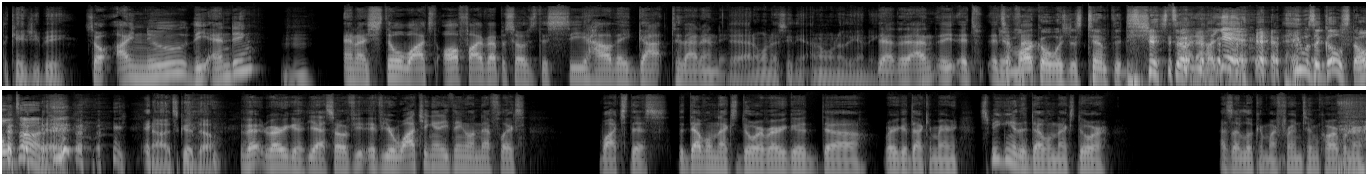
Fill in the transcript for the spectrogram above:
the KGB. so I knew the ending, hmm and I still watched all five episodes to see how they got to that ending. Yeah, I don't want to see the. I don't want to know the ending. Yeah, the, and it- it's it's yeah, a fa- Marco was just tempted to just tell you, like, yeah, he was a ghost the whole time. No, it's good though. Very good. Yeah. So if you if you're watching anything on Netflix, watch this. The Devil Next Door. Very good. Uh, very good documentary. Speaking of the Devil Next Door, as I look at my friend Tim Carpenter,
